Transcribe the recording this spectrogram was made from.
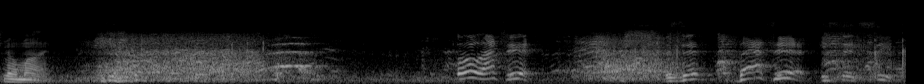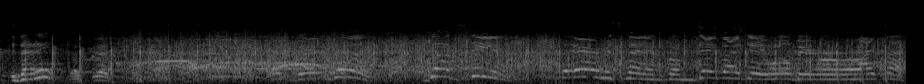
Smell mine. Oh, that's it. Is it? That's it. He said C. Is that it? That's good. That's very good. Doug Sheehan, the Aramis man from Day by Day. We'll be right back.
